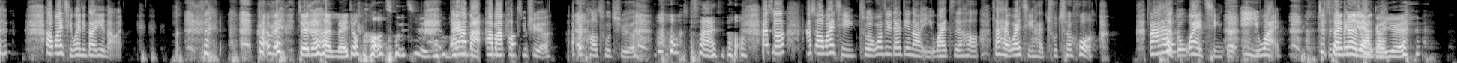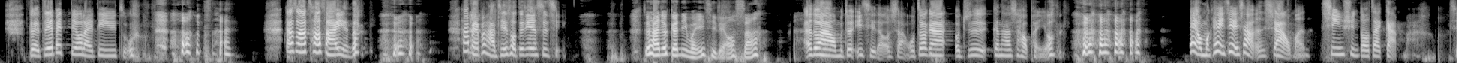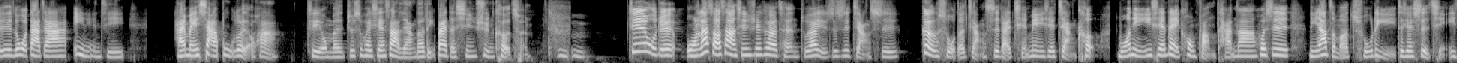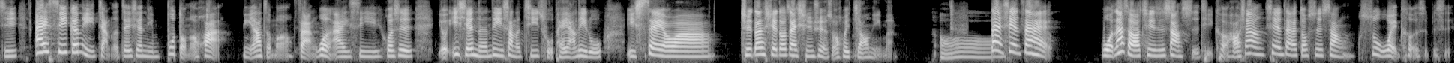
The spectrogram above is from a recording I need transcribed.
他外勤忘记带电脑哎，所以他被觉得很雷就抛出去了，哎，他把他把他抛出去了。他被抛出去了，好 惨哦！他说：“他说外勤除了忘记带电脑以外，之后他还外勤还出车祸，发生很多外勤的意外，就直接被丢在那两个月，对，直接被丢来地狱组，好惨。他说他超傻眼的，他没办法接受这件事情，所以他就跟你们一起疗伤。哎，对啊，我们就一起疗伤。我知道跟他，我就是跟他是好朋友。”哎、欸，我们可以介绍一下我们新训都在干嘛？其实，如果大家一年级还没下部队的话，其实我们就是会先上两个礼拜的新训课程。嗯嗯，其实我觉得我那时候上的新训课程，主要也就是讲师各所的讲师来前面一些讲课，模拟一些内控访谈啊，或是你要怎么处理这些事情，以及 IC 跟你讲的这些你不懂的话。你要怎么反问 IC，或是有一些能力上的基础培养，例如 Excel 啊，其实那些都在新训的时候会教你们。哦。但现在我那时候其实是上实体课，好像现在都是上数位课，是不是？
